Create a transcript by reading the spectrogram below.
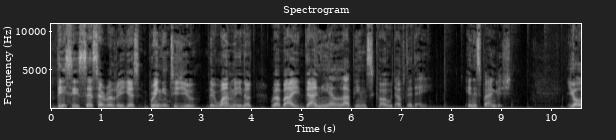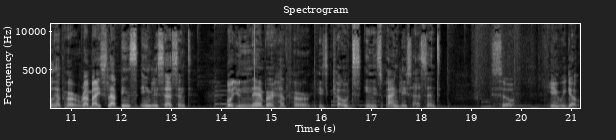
this is Cesar Rodriguez bringing to you the one minute Rabbi Daniel Lapin's quote of the day in Spanglish. You all have heard Rabbi Lapin's English accent, but you never have heard his quotes in Spanglish accent. So, here we go.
